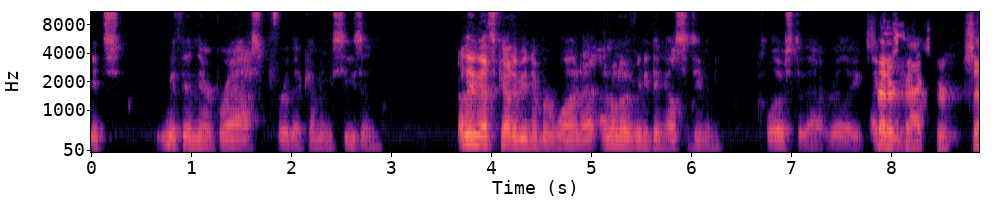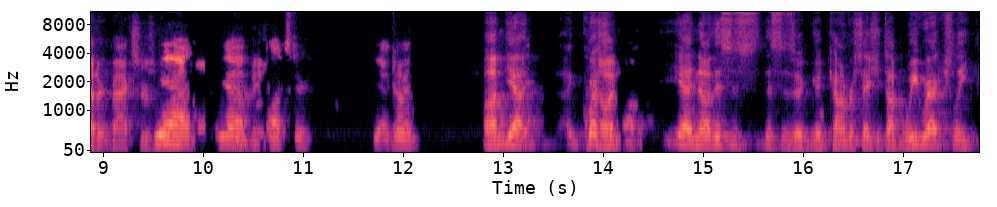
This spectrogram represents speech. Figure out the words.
it's within their grasp for the coming season. I think that's got to be number one. I, I, don't know if anything else is even close to that, really. Cedric Baxter. Cedric Baxter's yeah, one. Yeah, Baxter. Yeah, go yeah. ahead. Um, yeah, question. Yeah, no, this is this is a good conversation topic. We were actually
